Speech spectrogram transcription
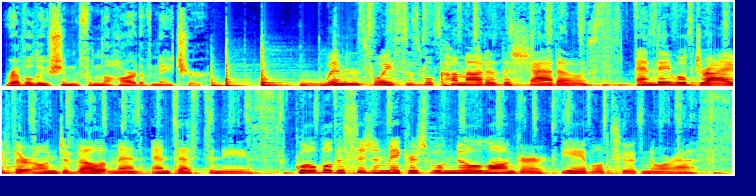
Revolution from the Heart of Nature. Women's voices will come out of the shadows and they will drive their own development and destinies. Global decision makers will no longer be able to ignore us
